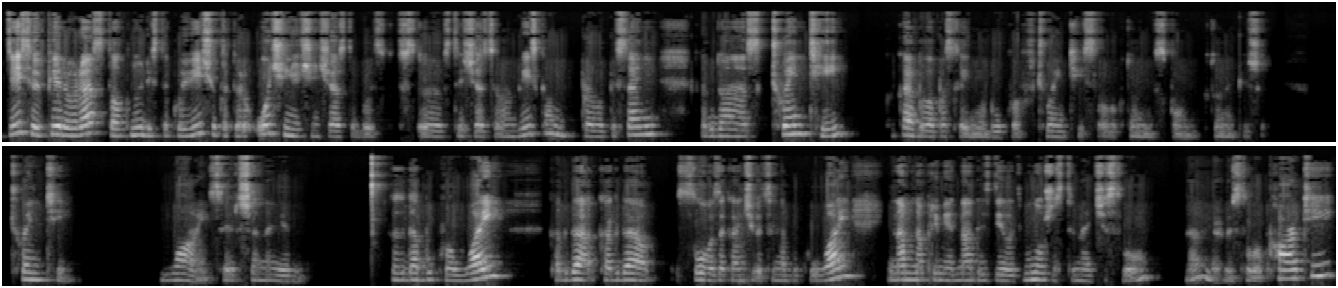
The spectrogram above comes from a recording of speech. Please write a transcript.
Здесь вы первый раз столкнулись с такой вещью, которая очень-очень часто будет э, встречаться в английском правописании, когда у нас 20, какая была последняя буква в 20 слова, кто не вспомнит, кто напишет? 20, Y, совершенно верно. Когда буква Y, когда, когда слово заканчивается на букву Y, нам, например, надо сделать множественное число, да, например, слово party,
